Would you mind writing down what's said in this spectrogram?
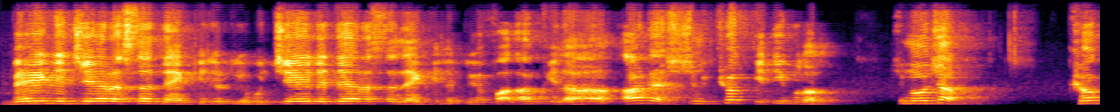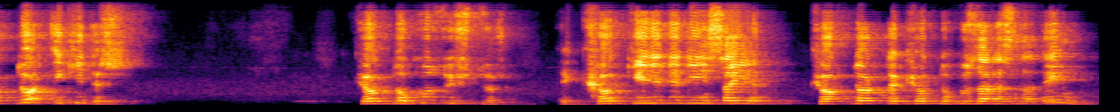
B ile C arasına denk gelir diyor. Bu C ile D arasına denk gelir diyor falan filan. Arkadaşlar şimdi kök 7'yi bulalım. Şimdi hocam kök 4 2'dir. Kök 9 3'tür. E, kök 7 dediğin sayı kök 4 ile kök 9 arasında değil mi?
